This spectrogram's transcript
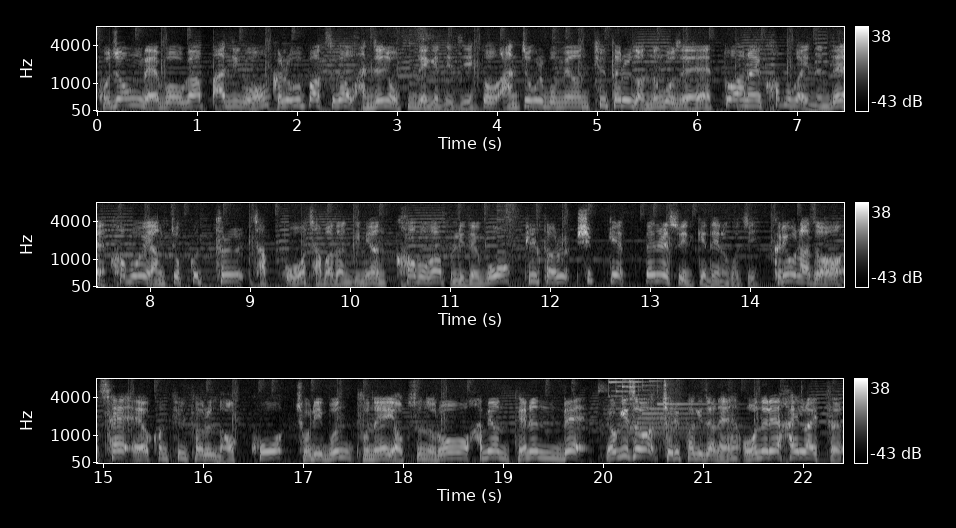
고정 레버가 빠지고 glove box가 완전히 오픈되게 되지. 또 안쪽을 보면 필터를 넣는 넣는 곳에 또 하나의 커버가 있는데 커버의 양쪽 끝을 잡고 잡아당기면 커버가 분리되고 필터를 쉽게 빼낼 수 있게 되는 거지. 그리고 나서 새 에어컨 필터를 넣고 조립은 분해 역순으로 하면 되는데 여기서 조립하기 전에 오늘의 하이라이트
